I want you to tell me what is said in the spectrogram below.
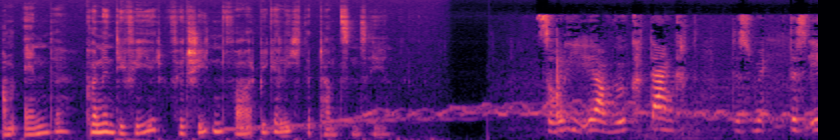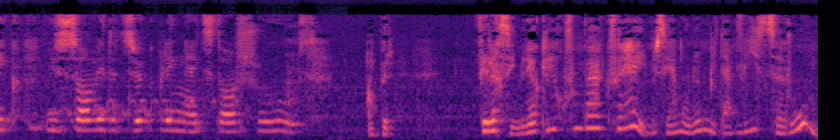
Am Ende können die vier verschiedenfarbige Lichter tanzen sehen. Sorry, ich habe wirklich gedacht, dass, wir, dass ich uns so wieder zurückbringe ins Dorfschulhaus. Aber vielleicht sind wir ja gleich auf dem Weg für heim. Wir sind auch nicht mehr in diesem weißen Raum.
